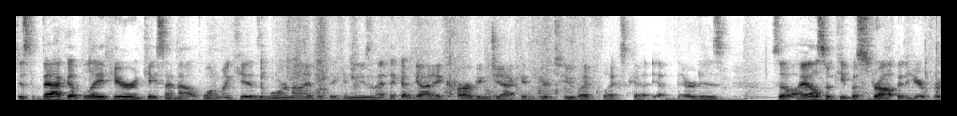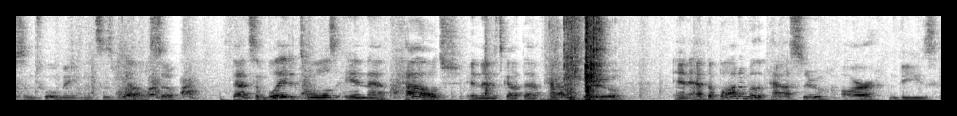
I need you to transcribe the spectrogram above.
just a backup blade here in case I'm out with one of my kids, and a Mora knife that they can use. And I think I've got a carving jack in here too by FlexCut. Yep, there it is. So I also keep a strop in here for some tool maintenance as well. So that's some bladed tools in that pouch, and then it's got that pass-through. And at the bottom of the pass-through are these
